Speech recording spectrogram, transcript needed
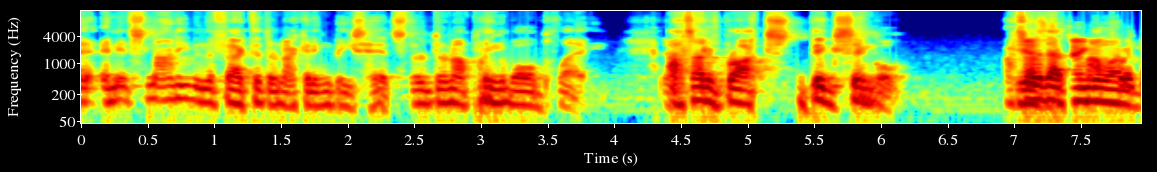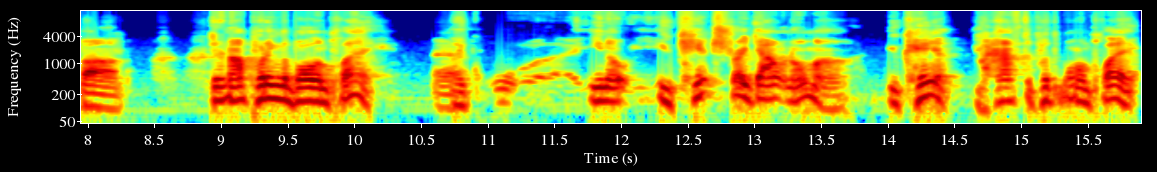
And it's not even the fact that they're not getting base hits; they're they're not putting the ball in play. Yeah. Outside of Brock's big single, outside of that single on a bomb, they're not putting the ball in play. Yeah. Like you know, you can't strike out in Omaha. You can't. You have to put the ball in play.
